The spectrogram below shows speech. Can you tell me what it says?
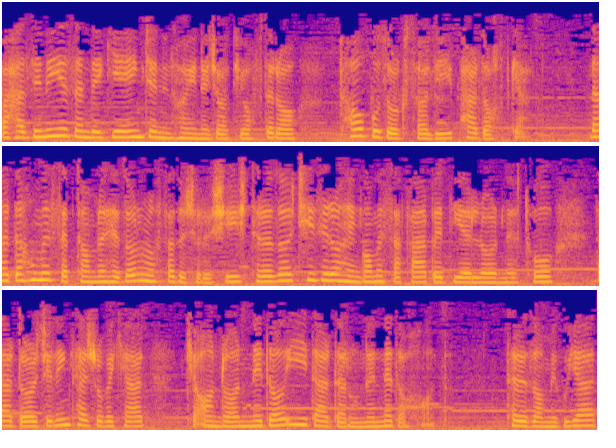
و هزینه زندگی این جنین های نجات یافته را تا بزرگسالی پرداخت کرد. در دهم سپتامبر 1946 ترزا چیزی را هنگام سفر به دیرلورنتو در دارجلینگ تجربه کرد که آن را ندایی در درون ندا خواند. ترزا می‌گوید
